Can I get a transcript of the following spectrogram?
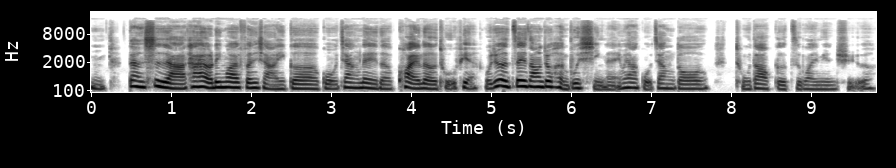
嗯，但是啊，它还有另外分享一个果酱类的快乐图片，我觉得这张就很不行诶，因为它果酱都涂到格子外面去了，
